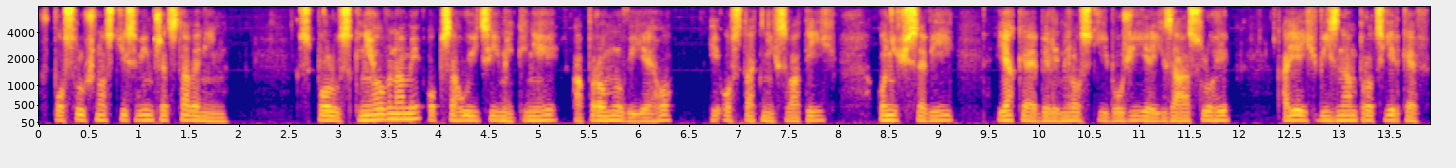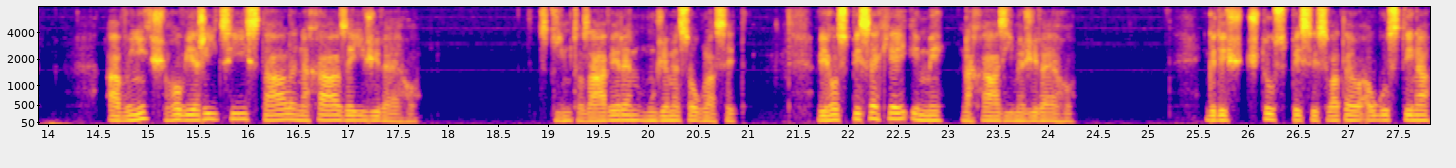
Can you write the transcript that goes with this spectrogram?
v poslušnosti svým představeným, spolu s knihovnami obsahujícími knihy a promluvy jeho i ostatních svatých, o nichž se ví, jaké byly milostí Boží jejich zásluhy a jejich význam pro církev, a v nichž ho věřící stále nacházejí živého. S tímto závěrem můžeme souhlasit. V jeho spisech jej i my nacházíme živého. Když čtu spisy svatého Augustina,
